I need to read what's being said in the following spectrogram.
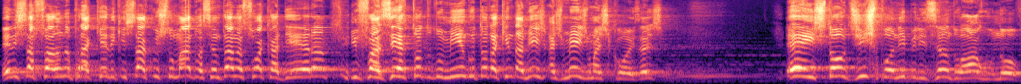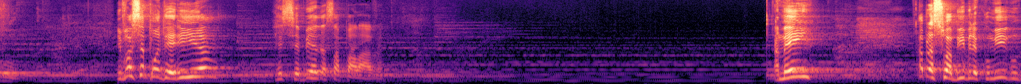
Ele está falando para aquele que está acostumado a sentar na sua cadeira e fazer todo domingo, toda quinta as mesmas coisas. Ei, estou disponibilizando algo novo. E você poderia receber dessa palavra. Amém? Amém? Abra sua Bíblia comigo,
